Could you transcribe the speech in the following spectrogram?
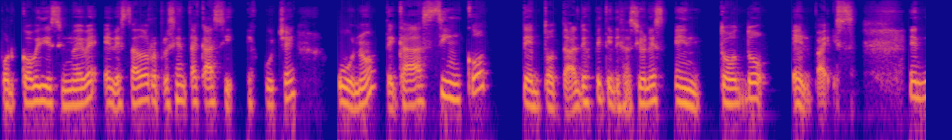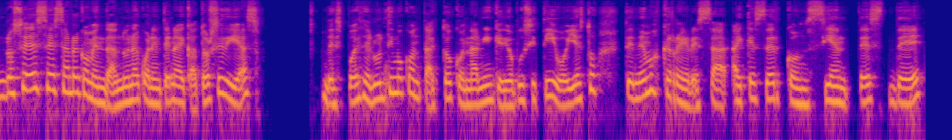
por COVID-19, el estado representa casi, escuchen, uno de cada cinco del total de hospitalizaciones en todo el país. En- Los CDC están recomendando una cuarentena de 14 días después del último contacto con alguien que dio positivo. Y esto tenemos que regresar. Hay que ser conscientes de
